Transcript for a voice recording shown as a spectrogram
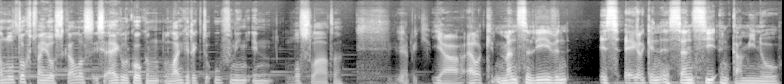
Wandeltocht van Joost Kalles is eigenlijk ook een langgerekte oefening in loslaten, begrijp ik. Ja, elk mensenleven is eigenlijk in essentie een camino.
